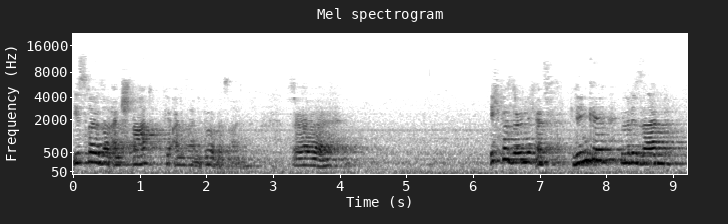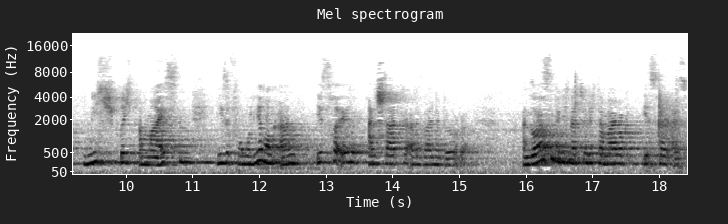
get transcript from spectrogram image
Israel soll ein Staat für alle seine Bürger sein. Äh, ich persönlich als Linke würde sagen, mich spricht am meisten diese Formulierung an, Israel ein Staat für alle seine Bürger. Ansonsten bin ich natürlich der Meinung, Israel als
